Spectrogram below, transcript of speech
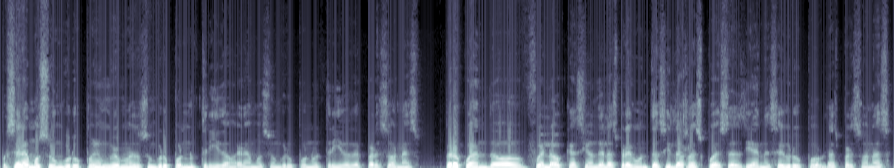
pues éramos un grupo, un grupo nutrido, éramos un grupo nutrido de personas, pero cuando fue la ocasión de las preguntas y las respuestas ya en ese grupo, las personas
